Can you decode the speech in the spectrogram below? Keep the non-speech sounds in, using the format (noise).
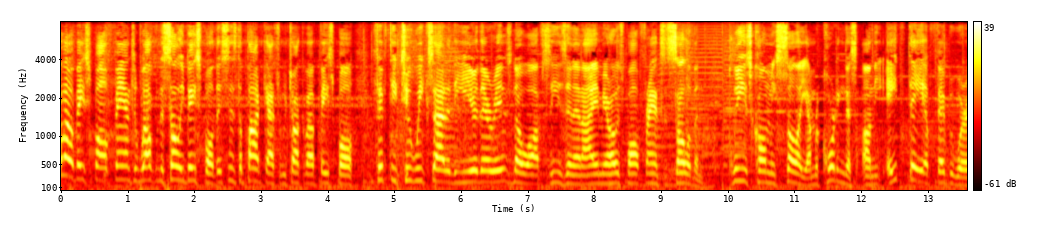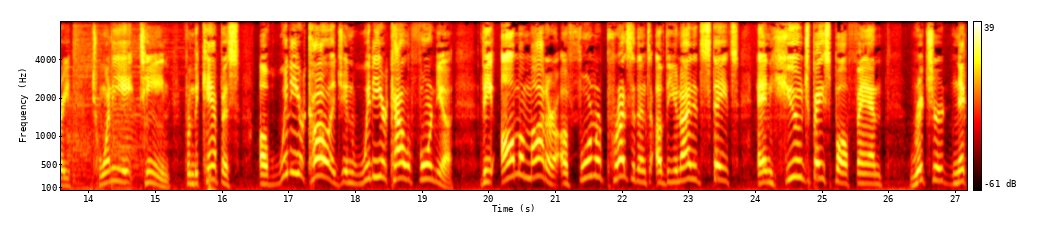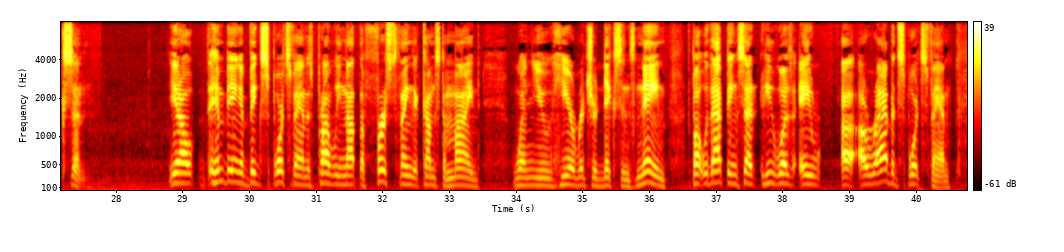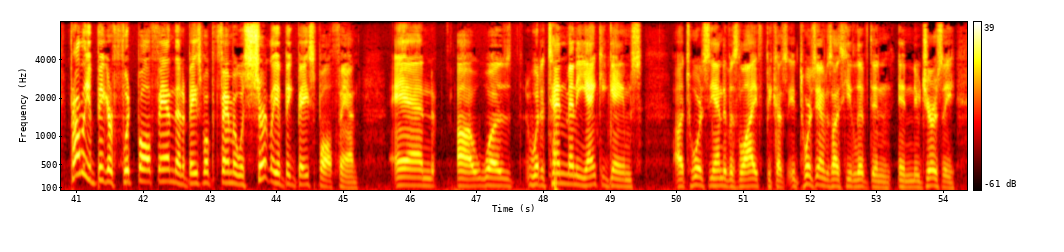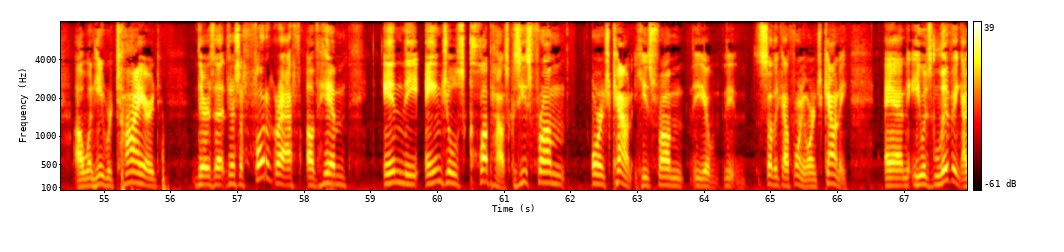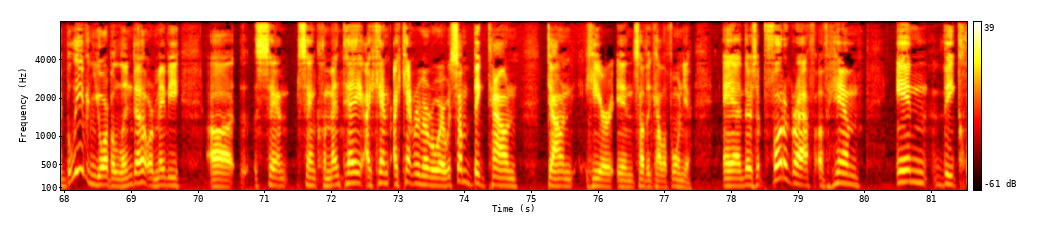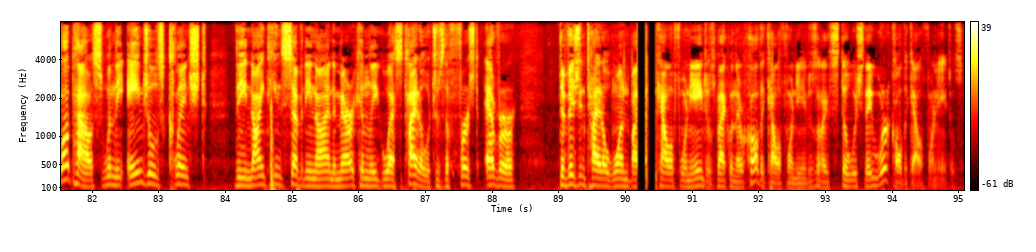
Hello, baseball fans, and welcome to Sully Baseball. This is the podcast where we talk about baseball 52 weeks out of the year. There is no off season, and I am your host, Paul Francis Sullivan. Please call me Sully. I'm recording this on the 8th day of February 2018 from the campus of Whittier College in Whittier, California, the alma mater of former President of the United States and huge baseball fan Richard Nixon. You know, him being a big sports fan is probably not the first thing that comes to mind when you hear Richard Nixon's name. But with that being said, he was a a, a rabid sports fan, probably a bigger football fan than a baseball fan, but was certainly a big baseball fan, and uh, was would attend many Yankee games uh, towards the end of his life because towards the end of his life he lived in in New Jersey. Uh, when he retired there's a there's a photograph of him in the Angels clubhouse because he's from Orange County. He's from the, the, Southern California, Orange County, and he was living, I believe, in Yorba Linda or maybe uh, San San Clemente. I can't I can't remember where. It was some big town down here in Southern California, and there's a photograph of him in the clubhouse when the Angels clinched the 1979 American League West title, which was the first ever division title won by the California Angels back when they were called the California Angels, and I still wish they were called the California Angels.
